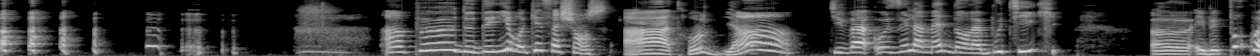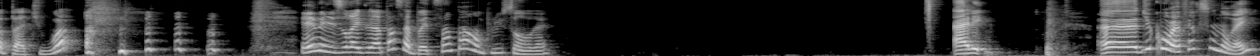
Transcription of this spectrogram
Un peu de délire, ok, ça change. Ah, trop bien. Tu vas oser la mettre dans la boutique? Euh, eh ben pourquoi pas, tu vois? Eh mais les oreilles de lapin, ça peut être sympa en plus, en vrai. Allez. Euh, du coup, on va faire son oreille.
